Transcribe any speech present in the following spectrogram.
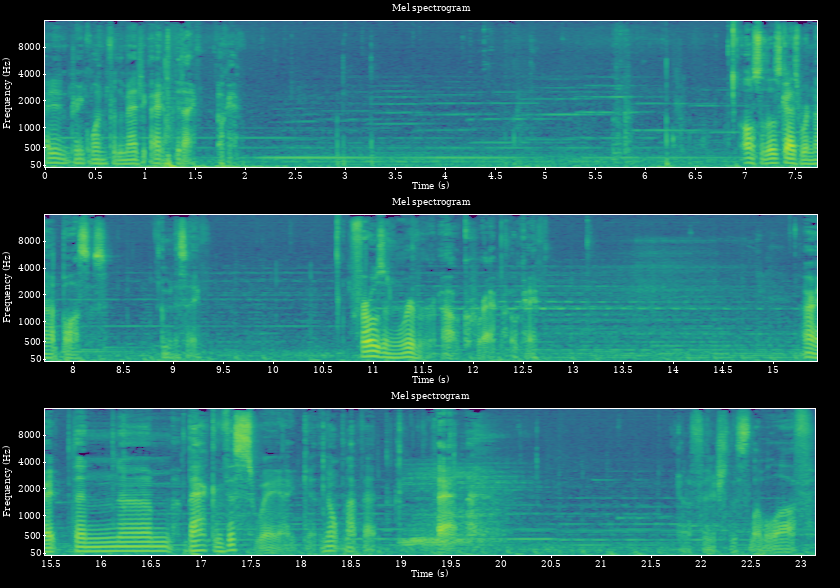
I didn't drink one for the magic item, did I? Okay. Also, those guys were not bosses. I'm gonna say. Frozen River. Oh crap. Okay. All right, then um, back this way. I guess. Nope, not that. That. Gotta finish this level off.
